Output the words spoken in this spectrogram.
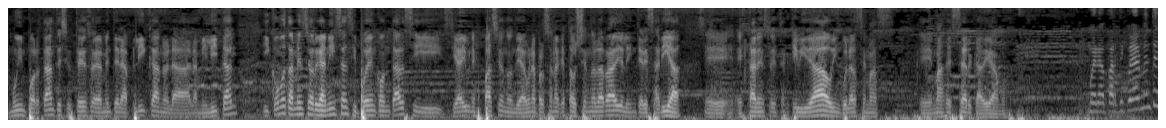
muy importante, si ustedes obviamente la aplican o la, la militan, y cómo también se organizan, si pueden contar si, si hay un espacio en donde a una persona que está oyendo la radio le interesaría eh, estar en esta actividad o vincularse más, eh, más de cerca, digamos. Bueno, particularmente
